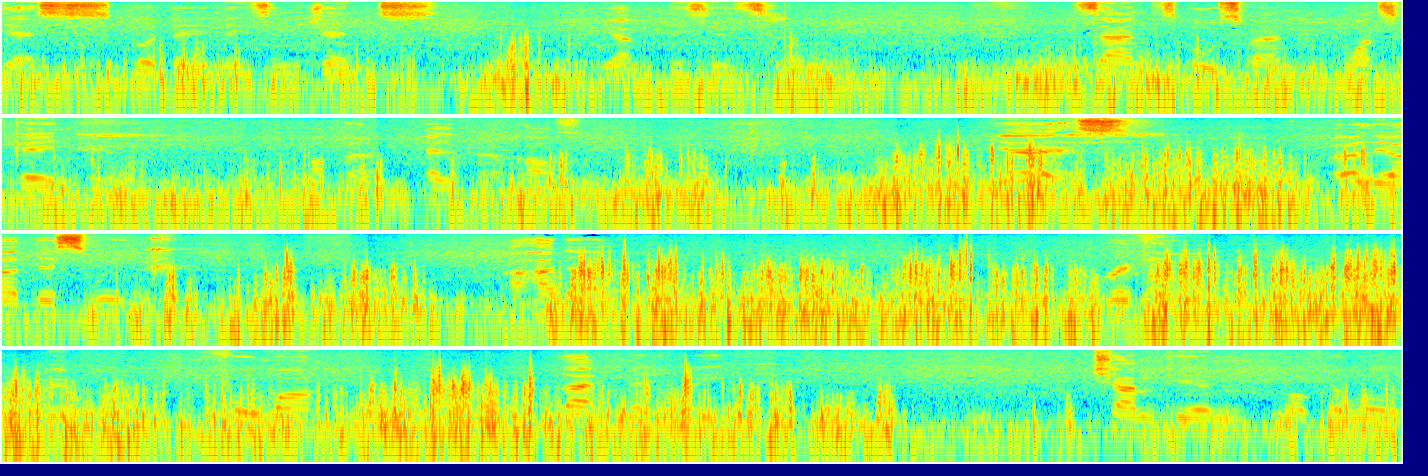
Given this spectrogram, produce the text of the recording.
Yes, good day, ladies and gents. Yep, this is Zan the Sportsman once again up at Elephant Castle. Yes, earlier this week I had a review with former light middleweight champion of the world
